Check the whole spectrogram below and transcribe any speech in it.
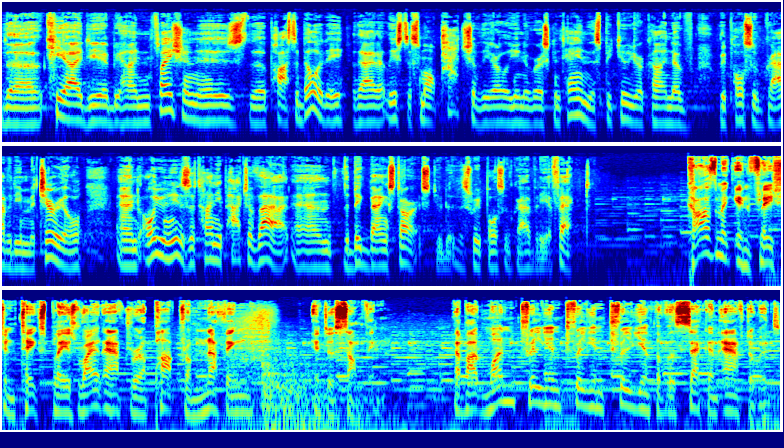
The key idea behind inflation is the possibility that at least a small patch of the early universe contained this peculiar kind of repulsive gravity material, and all you need is a tiny patch of that, and the Big Bang starts due to this repulsive gravity effect. Cosmic inflation takes place right after a pop from nothing into something. About one trillion trillion trillionth of a second afterwards,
